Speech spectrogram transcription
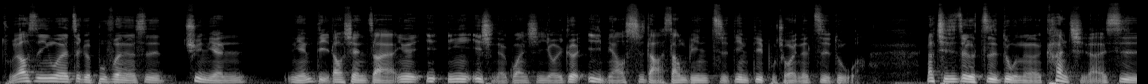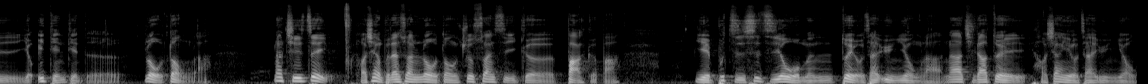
主要是因为这个部分呢是去年年底到现在，因为疫因为疫情的关系，有一个疫苗施打伤兵指定地补球员的制度啊。那其实这个制度呢，看起来是有一点点的漏洞啦。那其实这好像也不太算漏洞，就算是一个 bug 吧。也不只是只有我们队友在运用啦，那其他队好像也有在运用。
